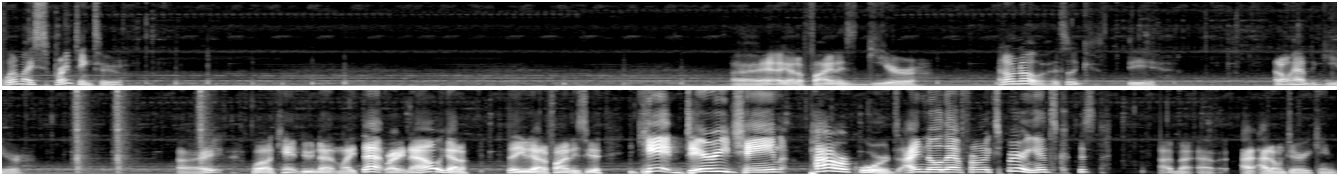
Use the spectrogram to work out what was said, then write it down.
What am I sprinting to? All right, I gotta find his gear. I don't know. It's like the. I don't have the gear. All right. Well, I can't do nothing like that right now. We gotta say you gotta find these. You can't dairy chain power cords. I know that from experience because I'm not. I, I don't dairy chain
